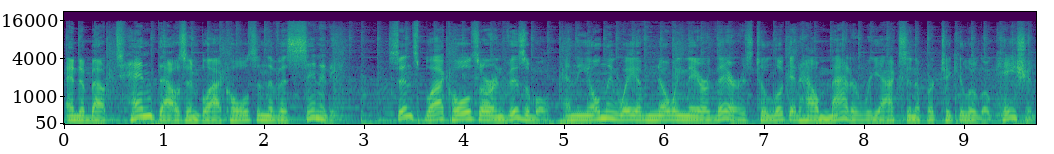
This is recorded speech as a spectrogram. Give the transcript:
and about 10,000 black holes in the vicinity. Since black holes are invisible, and the only way of knowing they are there is to look at how matter reacts in a particular location,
